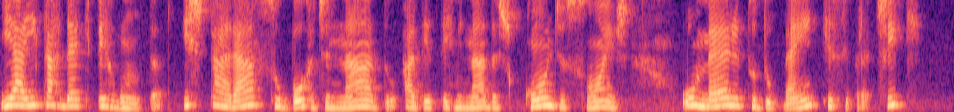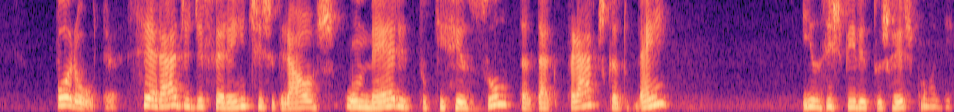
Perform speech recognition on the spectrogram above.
E aí Kardec pergunta: estará subordinado a determinadas condições o mérito do bem que se pratique? Por outra, será de diferentes graus o mérito que resulta da prática do bem? E os espíritos respondem:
